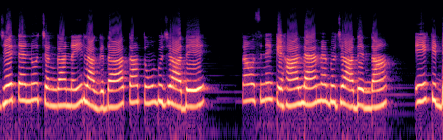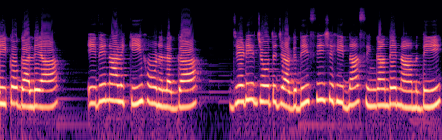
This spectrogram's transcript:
ਜੇ ਤੈਨੂੰ ਚੰਗਾ ਨਹੀਂ ਲੱਗਦਾ ਤਾਂ ਤੂੰ ਬੁਝਾ ਦੇ। ਤਾਂ ਉਸਨੇ ਕਿਹਾ, ਲੈ ਮੈਂ ਬੁਝਾ ਦਿੰਦਾ। ਇਹ ਕਿੱਡੀ ਕੋ ਗੱਲ ਆ। ਇਹਦੇ ਨਾਲ ਕੀ ਹੋਣ ਲੱਗਾ? ਜਿਹੜੀ ਜੋਤ ਜਗਦੀ ਸੀ ਸ਼ਹੀਦਾਂ ਸਿੰਘਾਂ ਦੇ ਨਾਮ ਦੀ,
